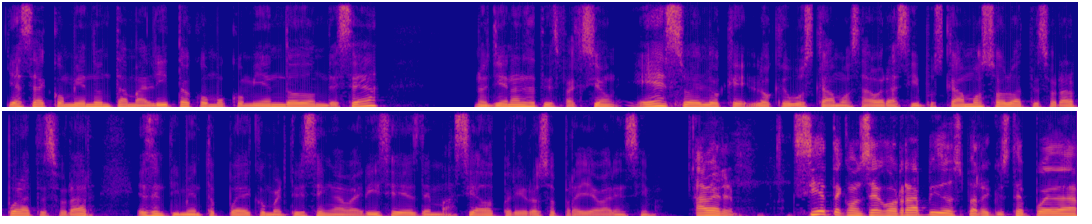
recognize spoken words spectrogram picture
ya sea comiendo un tamalito, como comiendo donde sea, nos llenan de satisfacción. Eso es lo que, lo que buscamos ahora. Si buscamos solo atesorar por atesorar, ese sentimiento puede convertirse en avaricia y es demasiado peligroso para llevar encima. A ver, siete consejos rápidos para que usted pueda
